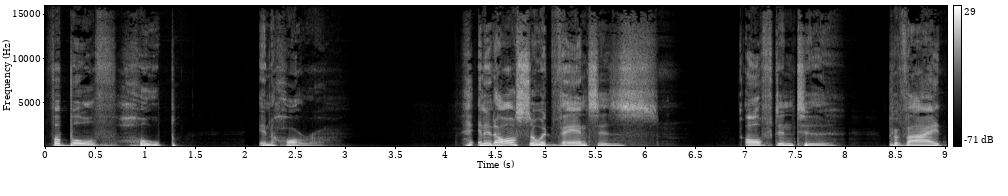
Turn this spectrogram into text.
for both hope and horror. And it also advances often to provide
